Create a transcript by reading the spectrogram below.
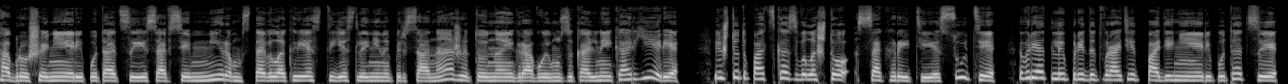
Обрушение репутации со всем миром ставило крест, если не на персонаже, то на игровой музыкальной карьере, и что-то подсказывало, что сокрытие сути вряд ли предотвратит падение репутации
